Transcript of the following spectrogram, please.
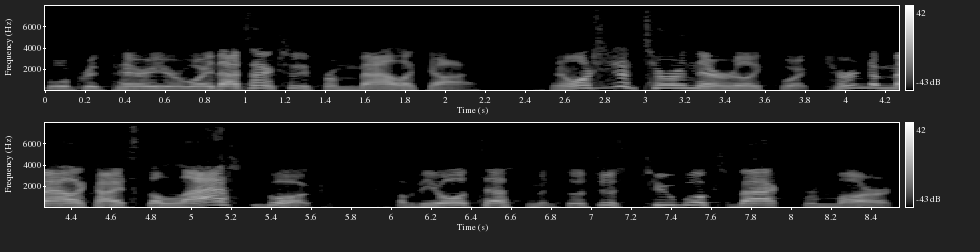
who will prepare your way. That's actually from Malachi. And I want you to turn there really quick. Turn to Malachi. It's the last book of the Old Testament, so it's just two books back from Mark.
